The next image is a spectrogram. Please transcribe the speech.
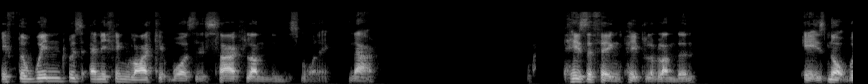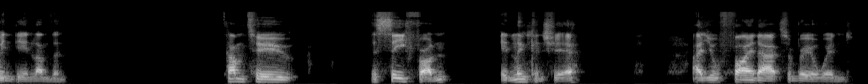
if the wind was anything like it was in South London this morning. Now, here's the thing, people of London. It is not windy in London. Come to the seafront in Lincolnshire and you'll find out some real wind.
